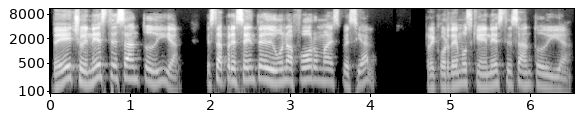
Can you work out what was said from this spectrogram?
De hecho, en este santo día está presente de una forma especial. Recordemos que en este santo día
